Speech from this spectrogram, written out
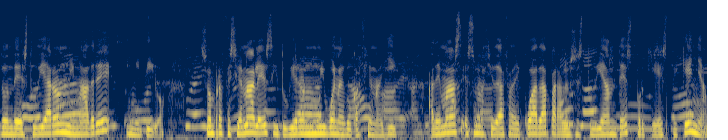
donde estudiaron mi madre y mi tío. Son profesionales y tuvieron muy buena educación allí. Además, es una ciudad adecuada para los estudiantes porque es pequeña.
